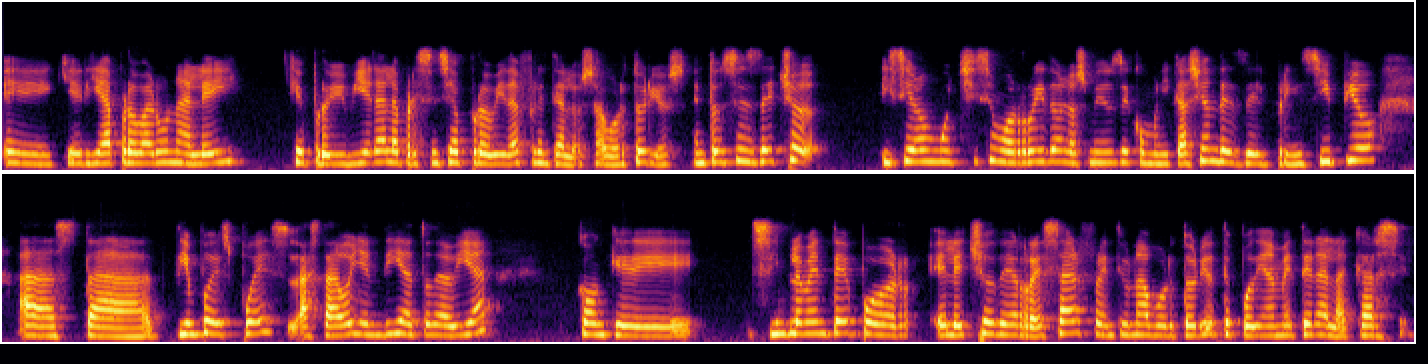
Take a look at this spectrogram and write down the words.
eh, quería aprobar una ley que prohibiera la presencia prohibida frente a los abortorios. Entonces, de hecho, hicieron muchísimo ruido en los medios de comunicación desde el principio hasta tiempo después, hasta hoy en día todavía, con que simplemente por el hecho de rezar frente a un abortorio te podían meter a la cárcel.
